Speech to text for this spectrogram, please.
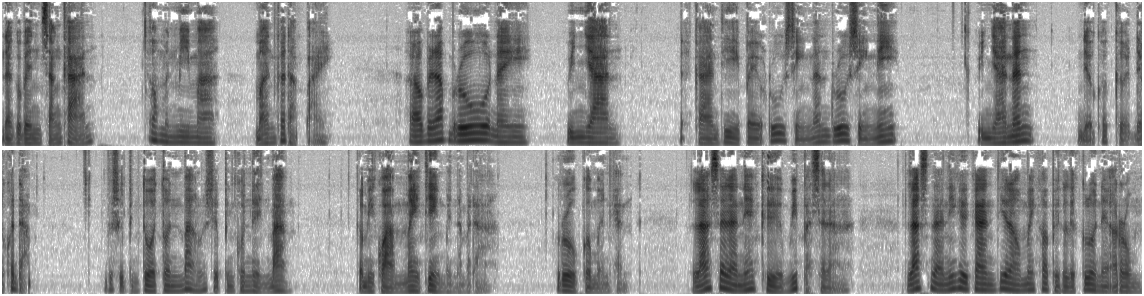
นั่นก็เป็นสังขารเอ้ามันมีมา มันก็ดับไป เราไปรับรู้ในวิญญาณ การที่ไปรู้สิ่งนั้นรู้สิ่งนี้ วิญญาณนั้น เดี๋ยวก็เกิดเดี๋ยวก็ดับ รู้สึกเป็นตัวตนบ้าง รู้สึกเป็นคนอื่นบ้าง ก็มีความไม่เที่ยงเป็นธรรมดา รูปก็เหมือนกัน ลักษณะนี้คือวิปัสสนา ลักษณะนี้คือการที่เราไม่เข้าไปกลือกลัวในอารมณ์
